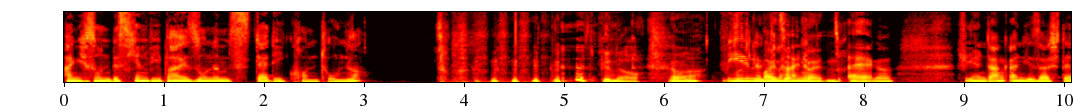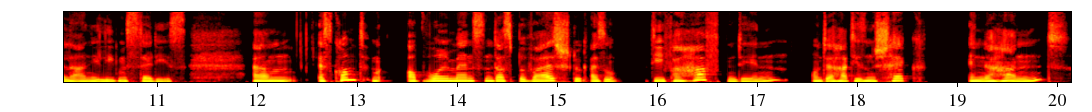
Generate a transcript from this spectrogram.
Eigentlich so ein bisschen wie bei so einem Steady-Konto, ne? Genau. Ja, Viele Gemeinsamkeiten. Beträge. Vielen Dank an dieser Stelle an die lieben Steadies. Ähm, es kommt, obwohl Manson das Beweisstück, also die verhaften den und er hat diesen Scheck in der Hand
